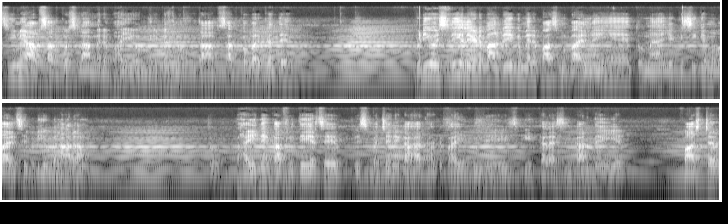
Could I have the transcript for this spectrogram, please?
इसी में आप सबको सलाम, मेरे भाइयों, मेरी बहनों, खुदा आप सबको बरकत दे। वीडियो इसलिए लेट बन रही है कि मेरे पास मोबाइल नहीं है तो मैं ये किसी के मोबाइल से वीडियो बना रहा हूँ। तो भाई ने काफ़ी देर से इस बच्चे ने कहा था कि भाई, मुझे इस गीत का लेसन कर दें। ये पास्टर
